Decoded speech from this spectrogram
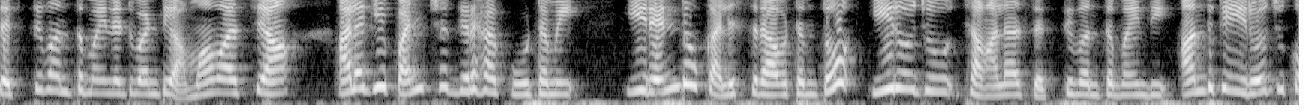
శక్తివంతమైనటువంటి అమావాస్య అలాగే పంచగ్రహ కూటమి ఈ రెండు కలిసి రావటంతో ఈ రోజు చాలా శక్తివంతమైంది. అందుకే ఈ రోజుకు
